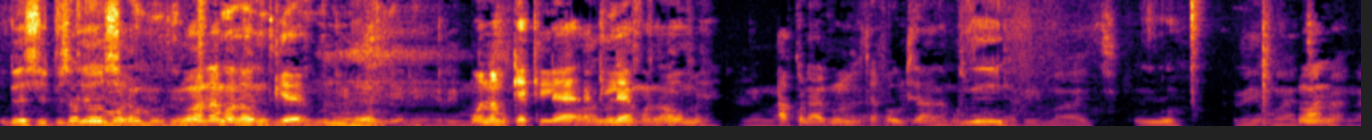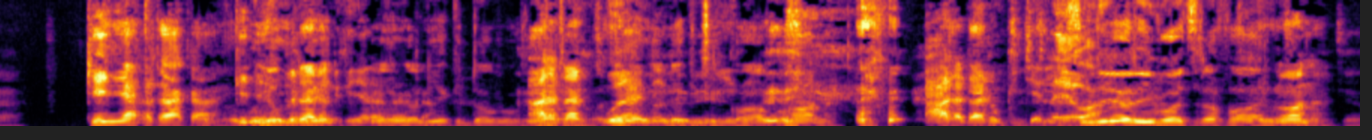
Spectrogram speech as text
ile shit Unaona mwanamke? rematch, Mwanamke akilea akilea mwanaume akona runi rule tofauti sana. mwanaume. Unaona? Kenya atataka, Kenya ni kidogo ni hapo. Unaona? Ukichelewa. ndio Unaona? Cheza,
